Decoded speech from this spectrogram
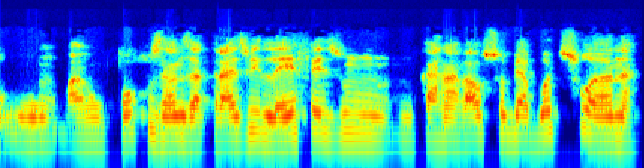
um, há um poucos anos atrás, o Ilê fez um, um carnaval sobre a Botsuana,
